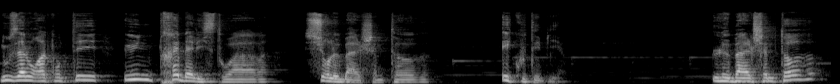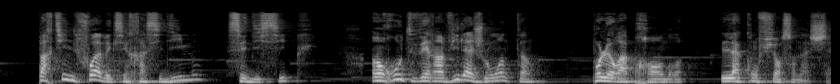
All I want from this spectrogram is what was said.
nous allons raconter une très belle histoire sur le Baal Shem Tov. Écoutez bien. Le Baal Shem Tov partit une fois avec ses chassidim, ses disciples, en route vers un village lointain pour leur apprendre la confiance en Hachem.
